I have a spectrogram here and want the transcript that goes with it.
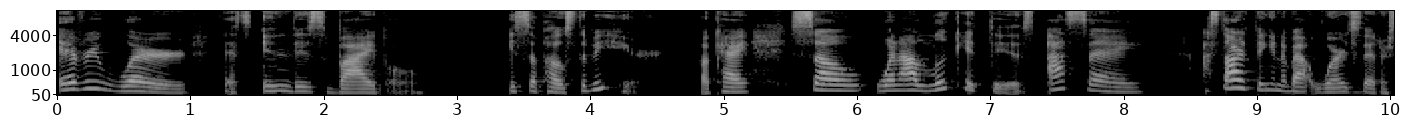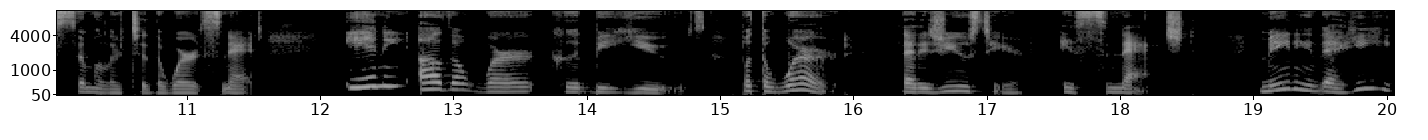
every word that's in this Bible is supposed to be here, okay? So when I look at this, I say I started thinking about words that are similar to the word snatch. Any other word could be used, but the word that is used here is snatched, meaning that he,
